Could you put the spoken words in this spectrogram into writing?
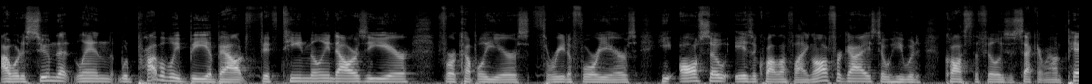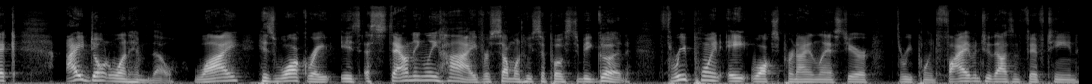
I would assume that Lynn would probably be about $15 million a year for a couple years, three to four years. He also is a qualifying offer guy, so he would cost the Phillies a second round pick. I don't want him though. Why? His walk rate is astoundingly high for someone who's supposed to be good. 3.8 walks per nine last year, 3.5 in 2015,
